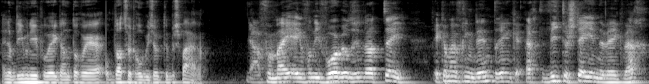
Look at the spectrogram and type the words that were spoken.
En op die manier probeer ik dan toch weer op dat soort hobby's ook te besparen. Ja, voor mij een van die voorbeelden is inderdaad thee. Ik en mijn vriendin drinken echt liters thee in de week weg.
